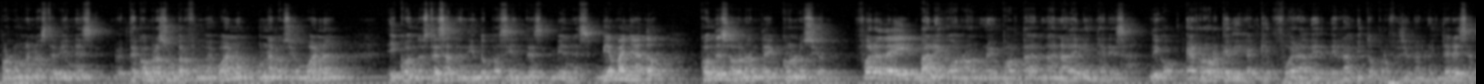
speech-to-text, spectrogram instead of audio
por lo menos te vienes, te compras un perfume bueno, una loción buena, y cuando estés atendiendo pacientes vienes bien bañado, con desodorante, con loción. Fuera de ahí, vale gorro, no importa, a nadie le interesa. Digo, error que digan que fuera del ámbito profesional no interesa.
